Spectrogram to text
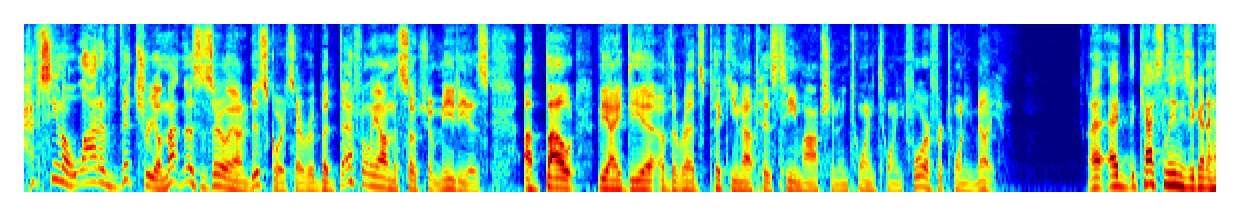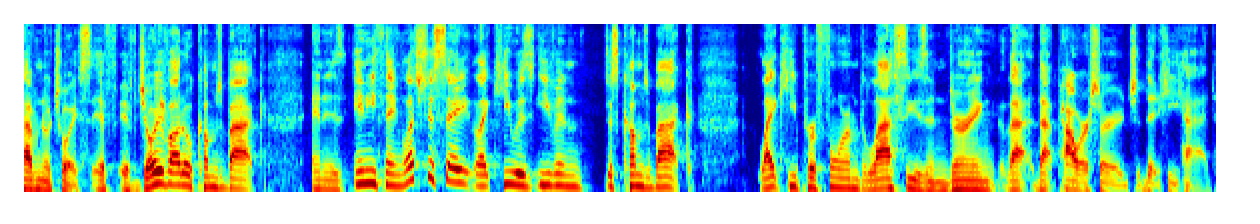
I've seen a lot of vitriol, not necessarily on a Discord server, but definitely on the social medias about the idea of the Reds picking up his team option in 2024 for 20 million. I, I, the Castellinis are going to have no choice. If if Joey Votto comes back and is anything, let's just say like he was even just comes back like he performed last season during that that power surge that he had.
